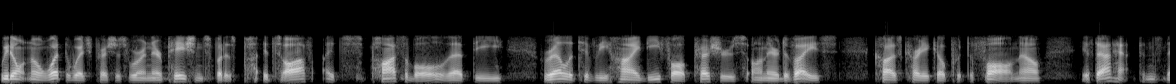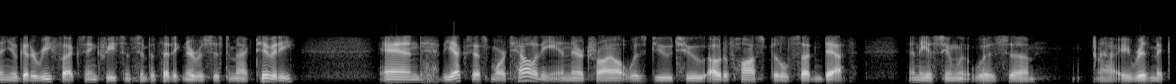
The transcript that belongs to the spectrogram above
we don't know what the wedge pressures were in their patients, but it's it's off. It's possible that the relatively high default pressures on their device cause cardiac output to fall. Now, if that happens, then you'll get a reflex increase in sympathetic nervous system activity. And the excess mortality in their trial was due to out of hospital sudden death, and they assume it was um, uh, arrhythmic.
